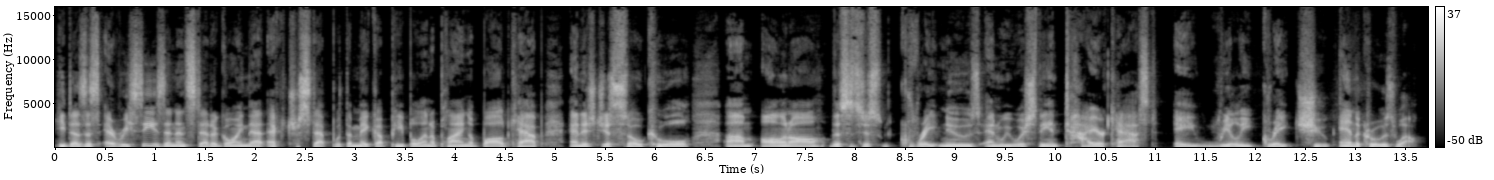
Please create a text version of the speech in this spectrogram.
He does this every season instead of going that extra step with the makeup people and applying a bald cap. And it's just so cool. Um, all in all, this is just great news. And we wish the entire cast a really great shoot and the crew as well.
